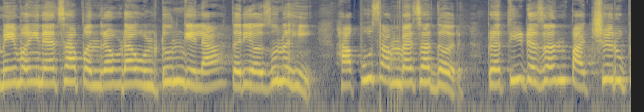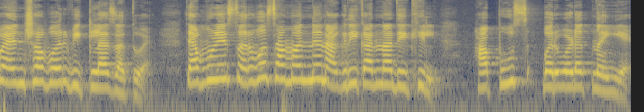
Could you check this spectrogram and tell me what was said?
मे महिन्याचा पंधरवडा उलटून गेला तरी अजूनही हापूस आंब्याचा दर प्रति डझन पाचशे रुपयांच्या वर विकला जातोय. त्यामुळे सर्वसामान्य नागरिकांना देखील हापूस परवडत नाहीये.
